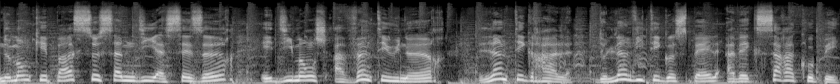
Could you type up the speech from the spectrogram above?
Ne manquez pas ce samedi à 16h et dimanche à 21h l'intégrale de l'invité gospel avec Sarah Copé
